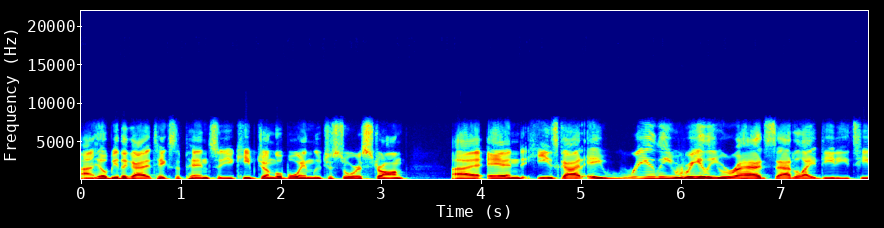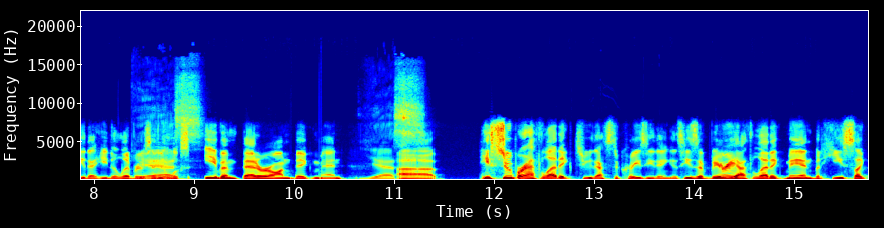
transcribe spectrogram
Uh, he'll be the guy that takes the pin. So you keep Jungle Boy and Luchasaurus strong. Uh, and he's got a really, really rad satellite DDT that he delivers, yes. and it looks even better on big men. Yes. Uh, he's super athletic too. That's the crazy thing is he's a very athletic man, but he's like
